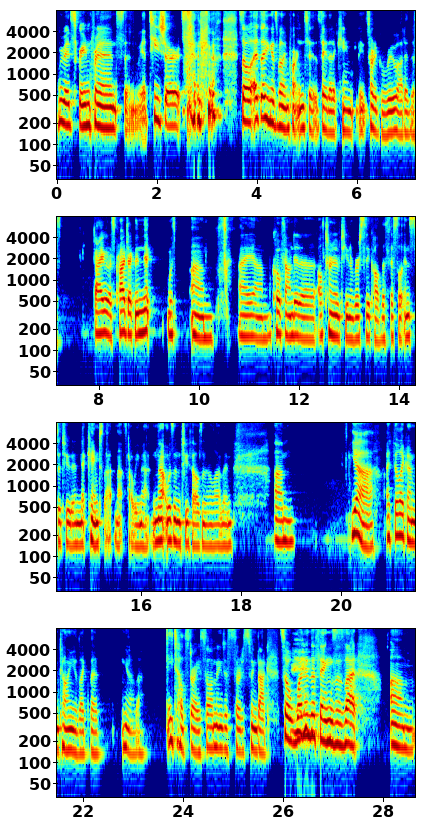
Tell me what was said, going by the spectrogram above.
we made screen prints and we had T-shirts. so I think it's really important to say that it came, it sort of grew out of this fabulous project. And Nick was, um, I um, co-founded an alternative to university called the Thistle Institute, and Nick came to that, and that's how we met. And that was in 2011. Um, yeah, I feel like I'm telling you like the, you know, the detailed story. So let me just sort of swing back. So one of the things is that um,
